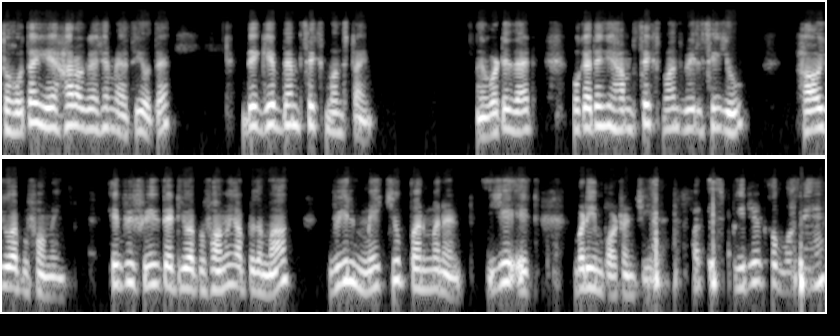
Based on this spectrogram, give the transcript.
तो होता है हर ऑर्गेनाइजेशन में ऐसे ही होता है। They give them six months time and what is that वो कहते हैं कि हम six month will see you how you are performing if you feel that you are performing up to the mark will make you permanent ये एक बड़ी इंपॉर्टेंट चीज़ है। और इस पीरियड को बोलते हैं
